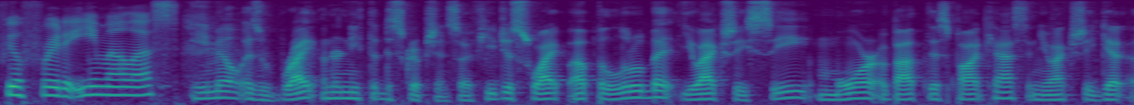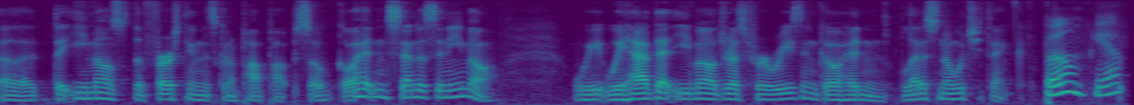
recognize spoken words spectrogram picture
Feel free to email us. Email is right underneath the description. So if you just swipe up a little bit, you actually see more about this podcast, and you actually get uh, the emails. The first thing that's going to pop up. So go ahead and send us an email. We we have that email address for a reason. Go ahead and let us know what you think. Boom. Yep.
